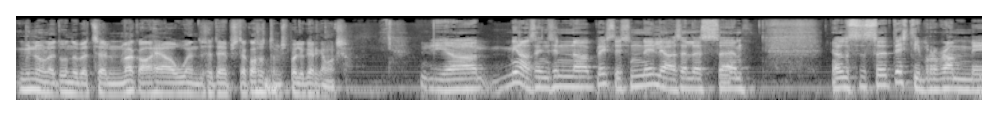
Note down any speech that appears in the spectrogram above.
minule tundub, et see on väga hea uuendus ja teeb seda kasutamist palju kergemaks. ja mina sain sinna Playstation nelja sellesse nii-öelda sellesse testiprogrammi,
